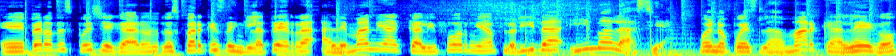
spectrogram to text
eh, pero después llegaron los parques de Inglaterra, Alemania, California, Florida y Malasia. Bueno, pues la marca Lego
